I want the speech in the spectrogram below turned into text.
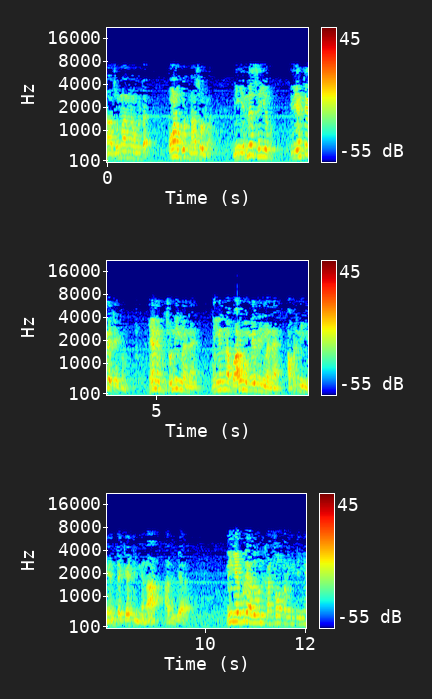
நான் சொன்னான்னு உங்கள்கிட்ட போனை போட்டு நான் சொல்றேன். நீங்க என்ன செய்யணும் இது என்கிட்ட கேட்கணும். ஏன்னா இப்படி சொன்னீங்களே நீங்க என்ன வரம்பு மீறீங்களே அப்படி நீங்க என்கிட்ட கேட்டீங்கன்னா அது வேற. நீங்க எப்படி அதை வந்து கன்ஃபார்ம் பண்ணிக்கிட்டீங்க?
